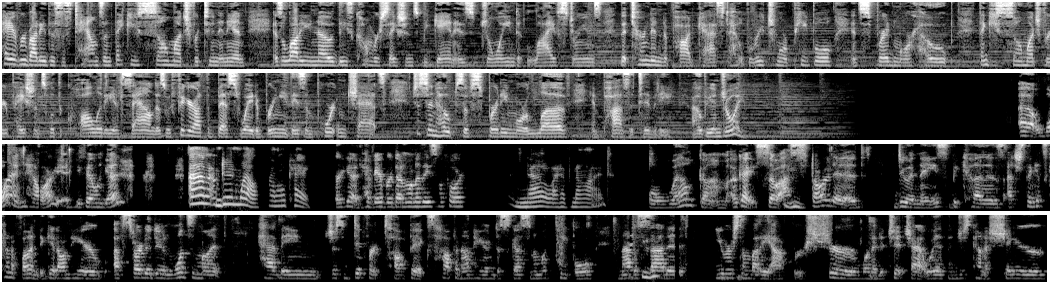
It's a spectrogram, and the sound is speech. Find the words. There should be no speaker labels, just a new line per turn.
Hey everybody, this is Townsend. Thank you so much for tuning in. As a lot of you know, these conversations began as joined live streams that turned into podcasts to help reach more people and spread more hope. Thank you so much for your patience with the quality of sound as we figure out the best way to bring you these important chats, just in hopes of spreading more love and positivity. I hope you enjoy. Uh, Warren, how are you? You feeling good?
I'm, I'm doing well. I'm okay.
Very good. Have you ever done one of these before?
No, I have not.
Well, welcome. Okay, so I mm-hmm. started doing these because I just think it's kind of fun to get on here. I've started doing once a month, having just different topics, hopping on here and discussing them with people. And I mm-hmm. decided mm-hmm. you were somebody I for sure wanted to chit chat with and just kind of share,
